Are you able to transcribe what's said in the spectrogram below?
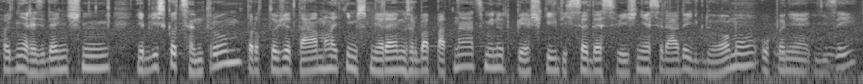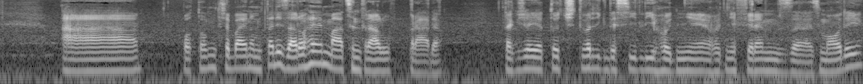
hodně rezidenční, je blízko centrum, protože tamhle tím směrem zhruba 15 minut pěšky, když se jde svižně, se dá dojít k domu, úplně easy. A potom třeba jenom tady za rohem má centrálu Práda takže je to čtvrť, kde sídlí hodně, hodně firm z, z módy.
